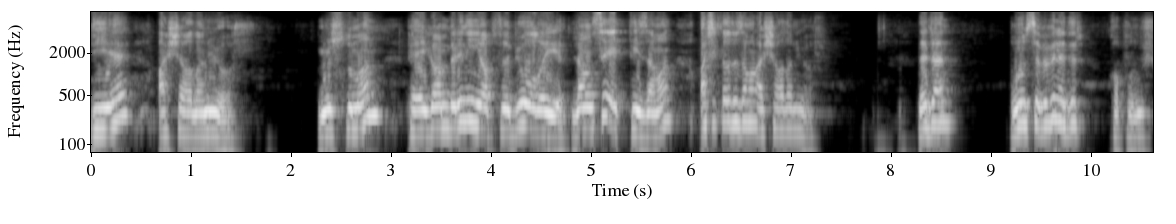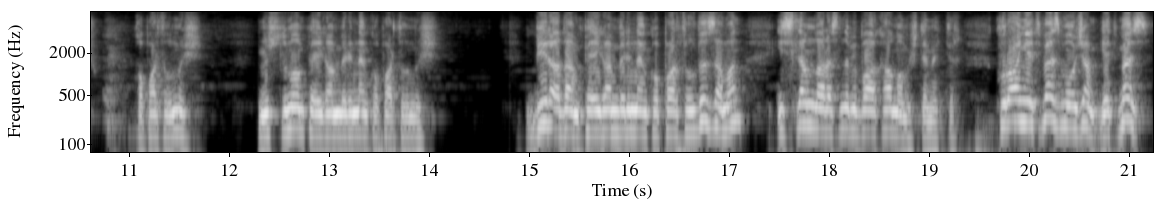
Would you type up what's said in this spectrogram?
Diye aşağılanıyor. Müslüman peygamberinin yaptığı bir olayı lanse ettiği zaman, açıkladığı zaman aşağılanıyor. Neden? Bunun sebebi nedir? Kopulmuş, kopartılmış. Müslüman peygamberinden kopartılmış. Bir adam peygamberinden kopartıldığı zaman İslam'la arasında bir bağ kalmamış demektir. Kur'an yetmez mi hocam? Yetmez.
